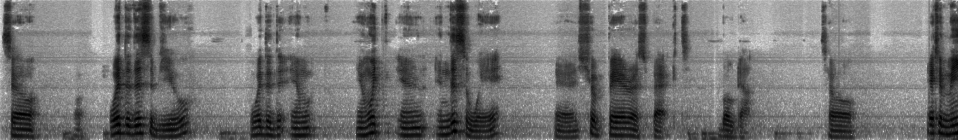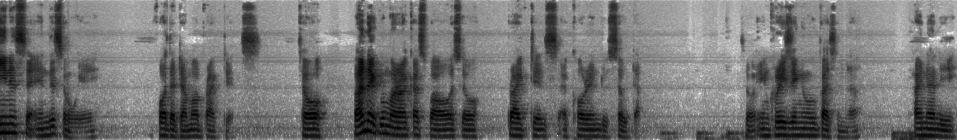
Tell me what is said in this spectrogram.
So, with this view, with the, in, in which in, in this way, uh, should pay respect Buddha. So, it means in this way for the Dhamma practice. So Bhante Kumara Kaspa also practice according to Sutta. So increasing Vipassana, finally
